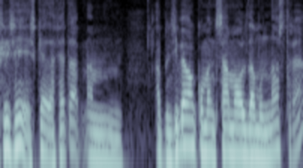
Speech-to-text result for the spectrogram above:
Sí, sí, és que de fet amb al principi van començar molt damunt nostre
